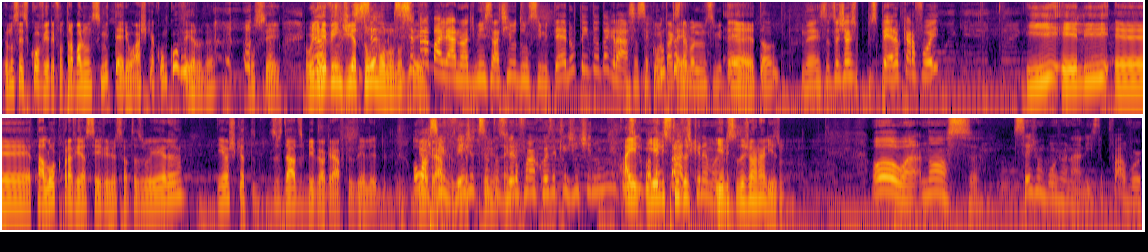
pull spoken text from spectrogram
eu não sei se coveiro, ele falou trabalhou no cemitério. Eu acho que é como coveiro, né? Não sei. Ou ele Não, revendia Se você- túmulo, não se sei. você trabalhar no administrativo de um cemitério, não tem tanta graça você contar que você trabalhou no cemitério. É, então. Né? Se você já espera, o cara foi. E ele é, tá louco pra ver a cerveja Santa Zoeira. E eu acho que dos dados bibliográficos dele. Ou a biográficos dele, cerveja é de Santa. Zoeira foi uma coisa que a gente não conseguiu Ah, ele, botar e ele estuda, prática, né, mano? e ele estuda jornalismo. Ô, ah, nossa. Seja um bom jornalista, por favor.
